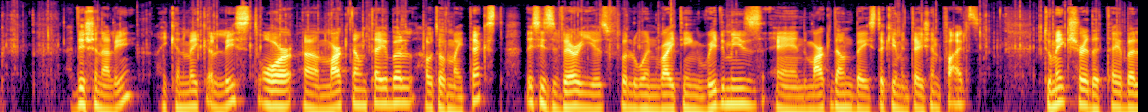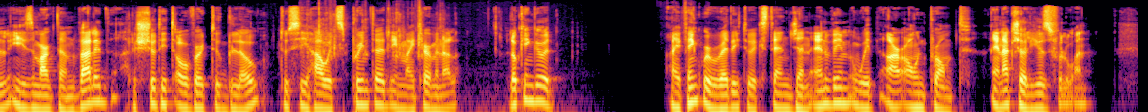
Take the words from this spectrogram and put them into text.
Additionally, I can make a list or a markdown table out of my text. This is very useful when writing readmes and markdown based documentation files. To make sure the table is markdown valid, I'll shoot it over to Glow to see how it's printed in my terminal. Looking good. I think we're ready to extend GenNVim with our own prompt, an actual useful one.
